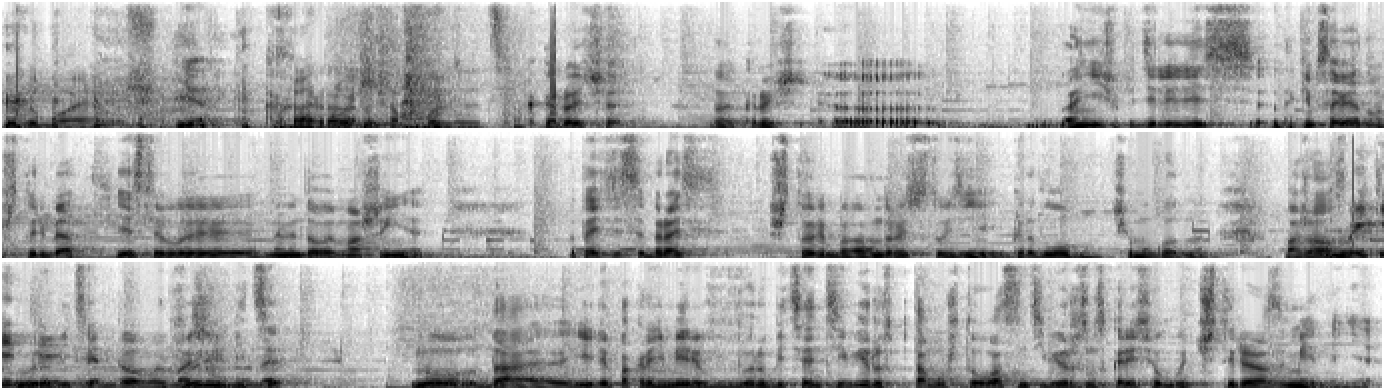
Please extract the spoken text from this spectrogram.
Любая вообще. Нет, какой они там пользуются. Короче, да, короче, э, они еще поделились таким советом, что, ребят, если вы на виндовой машине пытаетесь собирать что-либо Android студии, градлом, чем угодно, пожалуйста, Выкиньте вырубите, виндовую машину, вырубите, да? Ну да, или, по крайней мере, вырубите антивирус, потому что у вас антивирус, он, скорее всего, будет в 4 раза медленнее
